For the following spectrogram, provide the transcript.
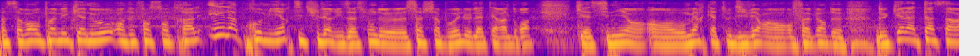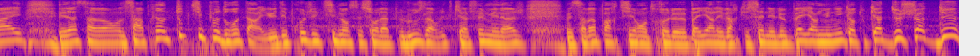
à savoir Upamecano en défense centrale et la première titularisation de Sacha Boé, le latéral droit, qui a signé en, en, au mercato d'hiver en, en faveur de, de Galatasaray. Et là, ça, ça a pris un tout petit peu de retard. Il y a eu des projectiles lancés sur la pelouse, l'arbitre qui a fait le ménage. Mais ça va partir entre le Bayer Leverkusen et le Bayern Munich. En tout cas, deux chocs, deux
